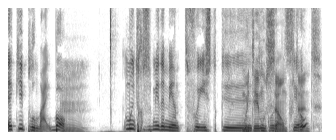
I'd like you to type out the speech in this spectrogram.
aqui pelo meio. Bom, Hum. muito resumidamente foi isto que Muita que emoção, aconteceu. portanto.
